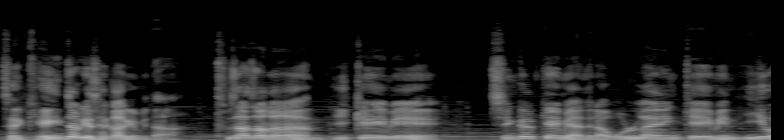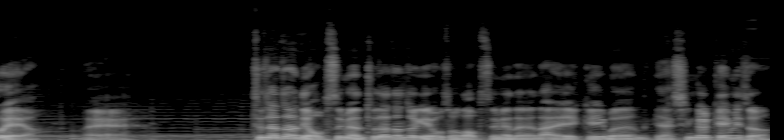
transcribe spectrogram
제 개인적인 생각입니다. 투자전은 이 게임이 싱글 게임이 아니라 온라인 게임인 이유예요. 예. 투자전이 없으면 투자전적인 요소가 없으면은 아예 이 게임은 그냥 싱글 게임이죠.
